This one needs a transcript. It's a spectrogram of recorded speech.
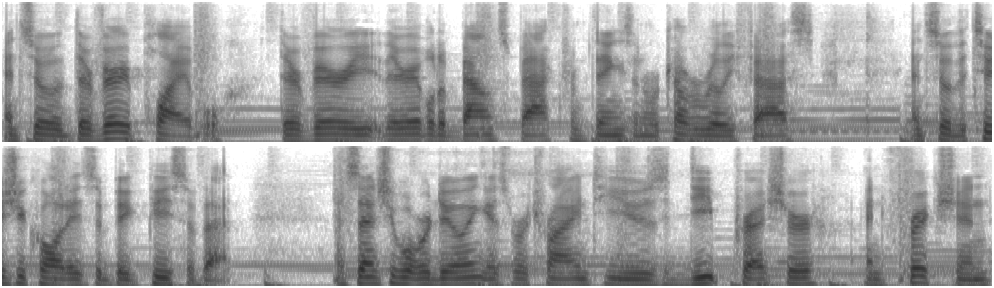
And so they're very pliable. They're very, they're able to bounce back from things and recover really fast. And so the tissue quality is a big piece of that. Essentially what we're doing is we're trying to use deep pressure and friction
